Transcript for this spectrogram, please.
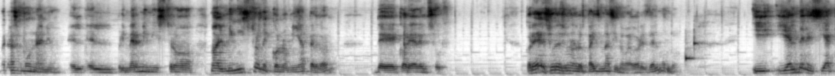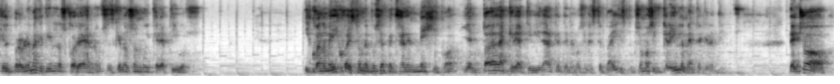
bueno, hace como un año, el, primer ministro, no, el ministro de Economía, perdón, de Corea del Sur. Corea del Sur es uno de los países más innovadores del mundo. Y, él me decía que el problema que tienen los coreanos es que no son muy creativos. Y cuando me dijo esto me puse a pensar en México y en toda la creatividad que tenemos en este país, porque somos increíblemente creativos. De hecho,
